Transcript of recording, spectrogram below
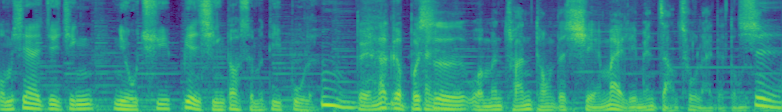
我们现在就已经扭曲变形到什么地步了？嗯，对，那个不是我们传统的血脉里面长出来的东西，是，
